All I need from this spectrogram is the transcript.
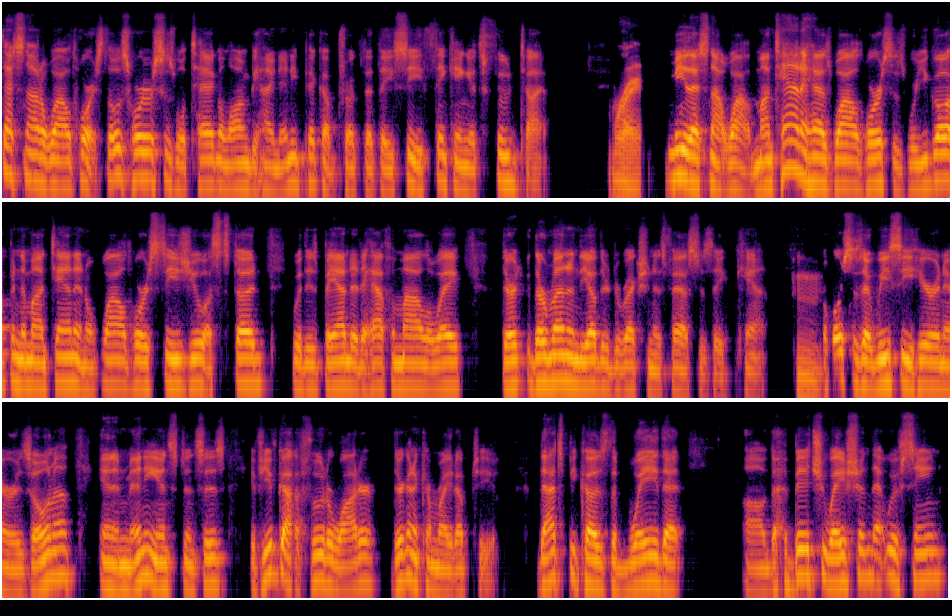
That's not a wild horse. Those horses will tag along behind any pickup truck that they see, thinking it's food time. Right. Me, that's not wild. Montana has wild horses where you go up into Montana and a wild horse sees you, a stud with his band at a half a mile away. They're they're running the other direction as fast as they can. Hmm. The horses that we see here in Arizona, and in many instances, if you've got food or water, they're going to come right up to you. That's because the way that uh, the habituation that we've seen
